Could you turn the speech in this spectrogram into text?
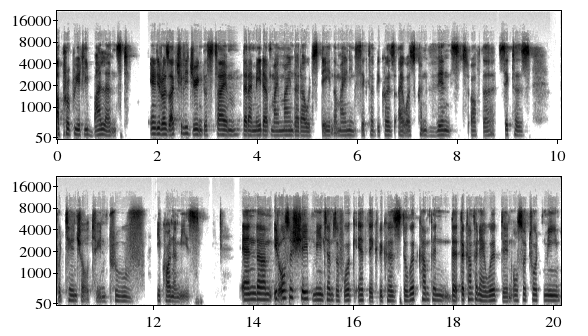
appropriately balanced. And it was actually during this time that I made up my mind that I would stay in the mining sector because I was convinced of the sector's potential to improve economies. And um, it also shaped me in terms of work ethic because the work company, the, the company I worked in also taught me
